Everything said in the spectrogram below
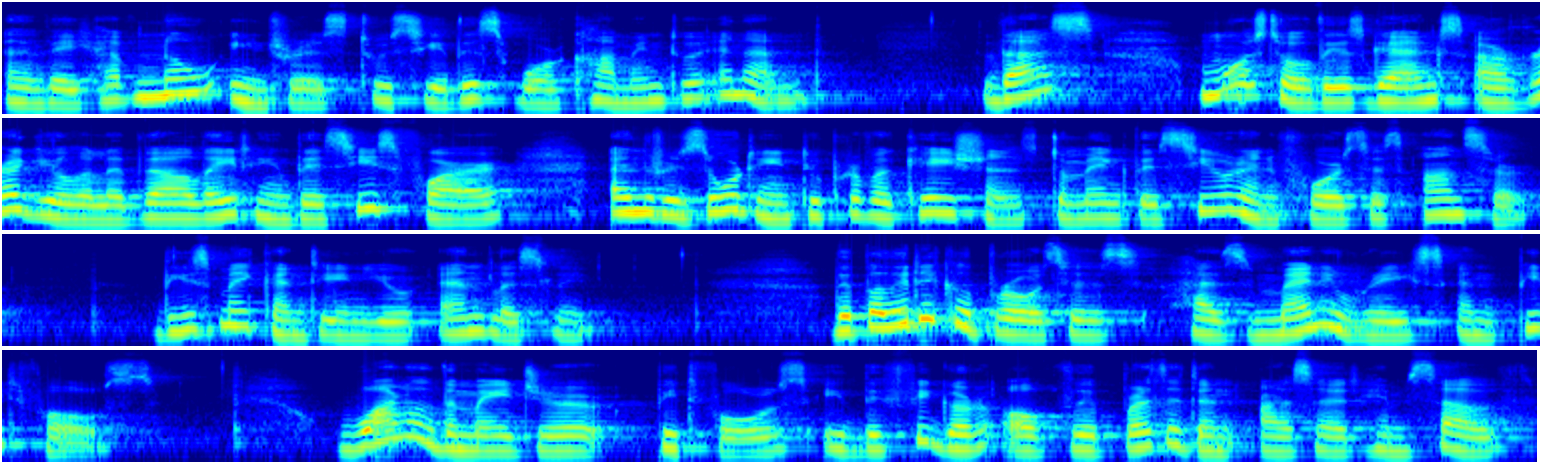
and they have no interest to see this war coming to an end. Thus, most of these gangs are regularly violating the ceasefire and resorting to provocations to make the Syrian forces answer. This may continue endlessly. The political process has many risks and pitfalls. One of the major pitfalls is the figure of the President Assad himself,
